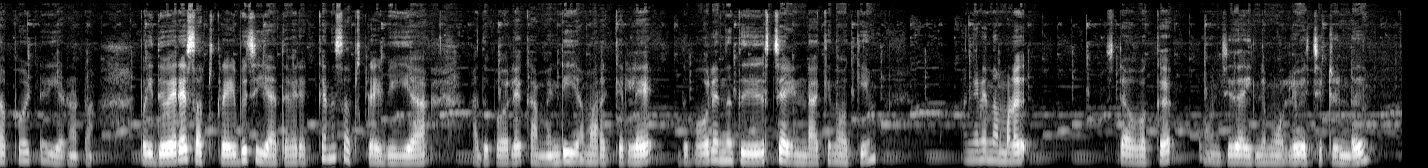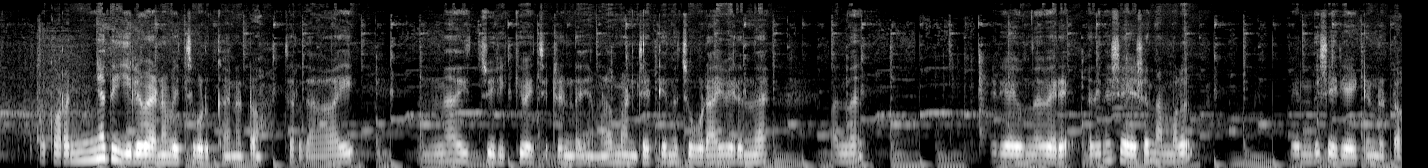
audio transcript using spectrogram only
സപ്പോർട്ട് ചെയ്യണം കേട്ടോ. അപ്പോൾ ഇതുവരെ സബ്സ്ക്രൈബ് ചെയ്യാത്തവരൊക്കെ ഒന്ന് സബ്സ്ക്രൈബ് ചെയ്യുക. അതുപോലെ കമന്റ് ചെയ്യാൻ മറക്കല്ലേ. ഇതുപോലെ ഒന്ന് തീർച്ചയായും ഉണ്ടാക്കി നോക്കി അങ്ങനെ നമ്മൾ സ്റ്റൗവൊക്കെ ഓൺ ചെയ്ത് അതിന്റെ മുകളിൽ വെച്ചിട്ടുണ്ട്. അപ്പോൾ കുറഞ്ഞ തീയിൽ വേണം വെച്ച് കൊടുക്കാൻ കേട്ടോ. ചെറുതായി നന്നായി ചുരുക്കി വെച്ചിട്ടുണ്ട്. നമ്മൾ മൺചട്ടി ഒന്ന് ചൂടായി വരുന്ന വന്ന് ശരിയായി ഒന്ന് വരെ. അതിന് ശേഷം നമ്മൾ വെന്ത് ശരിയായിട്ടുണ്ട് കേട്ടോ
